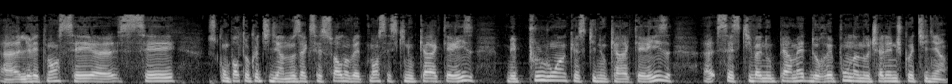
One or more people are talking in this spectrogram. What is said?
Euh, les vêtements, c'est euh, c'est ce qu'on porte au quotidien. Nos accessoires, nos vêtements, c'est ce qui nous caractérise. Mais plus loin que ce qui nous caractérise, euh, c'est ce qui va nous permettre de répondre à nos challenges quotidiens.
